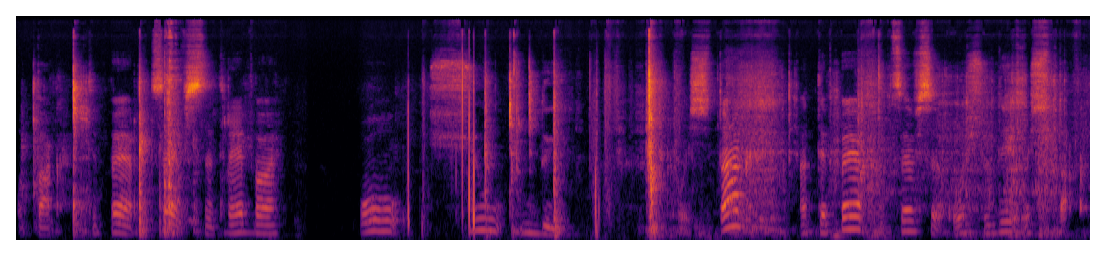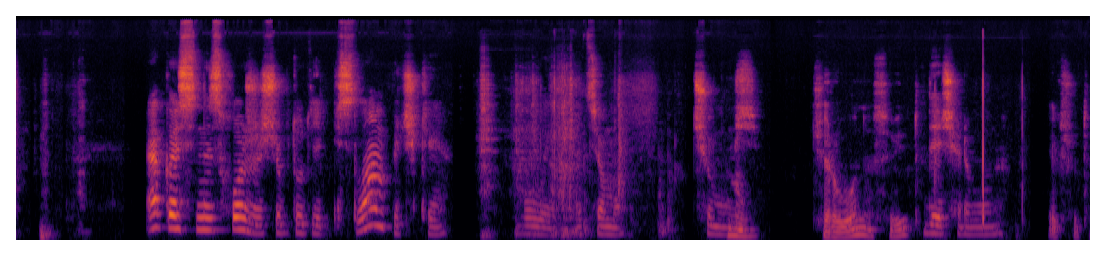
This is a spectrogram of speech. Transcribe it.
Отак. Тепер це все треба сюди. Ось так. А тепер це все ось сюди, ось так. Якось не схоже, щоб тут якісь лампочки були на цьому чомусь. Червоне світ. Де червона? Якщо ти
